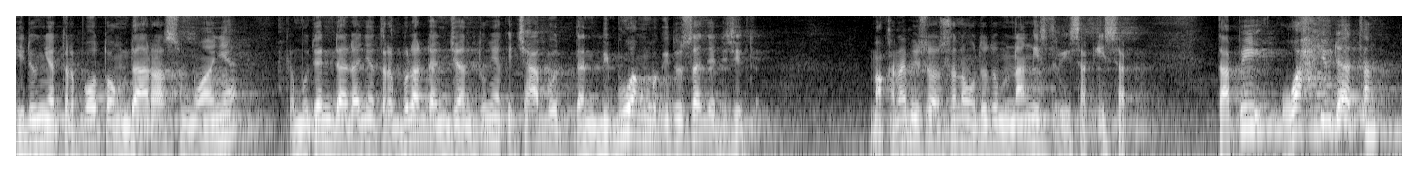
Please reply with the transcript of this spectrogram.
Hidungnya terpotong darah semuanya kemudian dadanya terbelah dan jantungnya kecabut dan dibuang begitu saja di situ. Maka Nabi SAW waktu itu menangis terisak-isak. Tapi wahyu datang.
